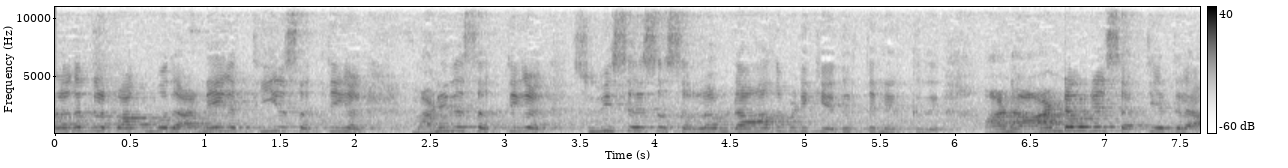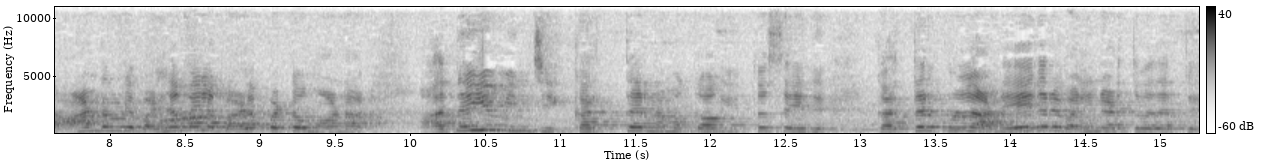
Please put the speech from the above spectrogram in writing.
உலகத்தில் பார்க்கும்போது அநேக தீய சக்திகள் மனித சக்திகள் சுவிசேஷம் சொல்ல விடாதபடிக்கு எதிர்த்து நிற்குது. ஆனால் ஆண்டவுடைய சத்தியத்தில் ஆண்டவுடைய வல்லமையில் பலப்பட்டோம் ஆனால் அதையும் இஞ்சி கர்த்தர் நமக்காக யுத்தம் செய்து கர்த்தருக்குள்ள அநேகரை வழி நடத்துவதற்கு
